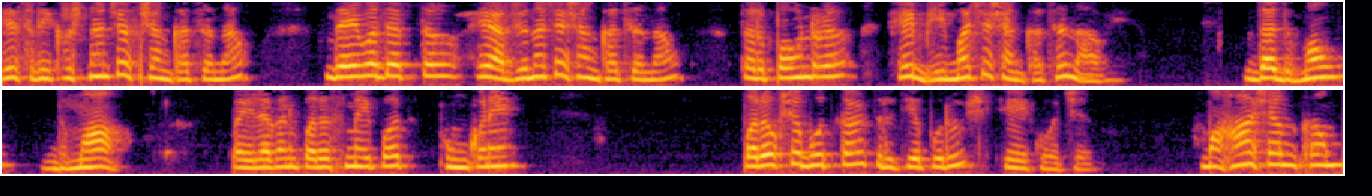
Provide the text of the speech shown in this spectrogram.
हे श्रीकृष्णाच्या शंखाचं नाव. देवदत्त हे अर्जुनाच्या शंखाचं नाव. तर पौंड्र हे भीमाच्या शंखाचं नाव आहे. दधमौ धमा पहिला गण परस्मय पद फुंकणे परोक्ष भूतकाळ तृतीय पुरुष एक वचन. महाशंखम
